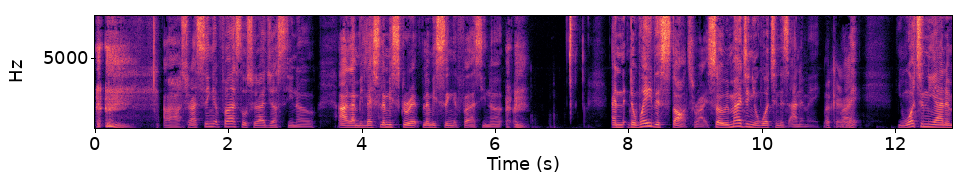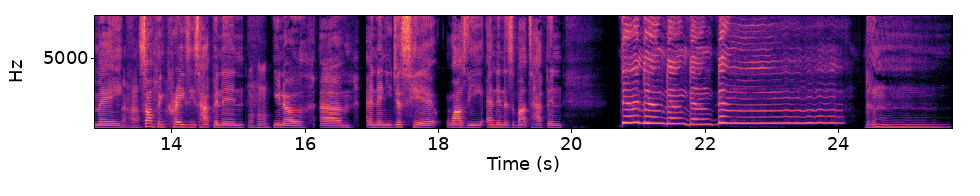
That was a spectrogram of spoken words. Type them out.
ah, should I sing it first or should I just, you know, ah, let me let's let me screw it. Let me sing it first, you know. and the way this starts, right? So imagine you're watching this anime, Okay. right? You're watching the anime, Uh-huh. something crazy's happening, Mm-hmm. you know, um, and then you just hear whilst the ending is about to happen, dun dun dun dun dun, dun.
